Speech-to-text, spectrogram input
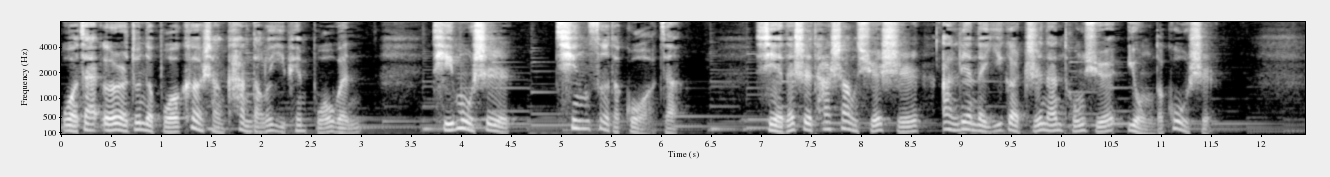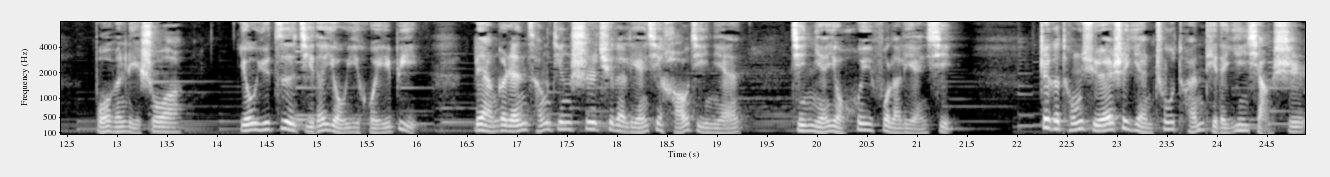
我在额尔敦的博客上看到了一篇博文，题目是《青色的果子》，写的是他上学时暗恋的一个直男同学勇的故事。博文里说，由于自己的有意回避，两个人曾经失去了联系好几年。今年又恢复了联系。这个同学是演出团体的音响师，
